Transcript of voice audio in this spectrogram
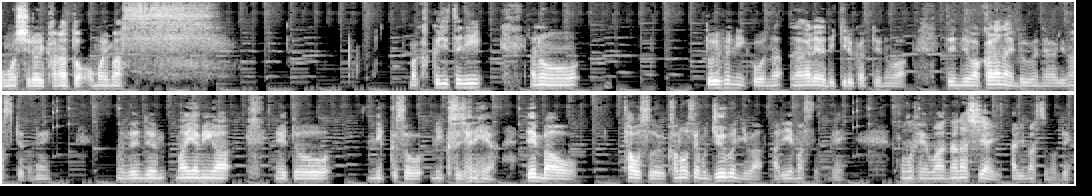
面白いかなと思います。まあ、確実に、あのー、どういうふうにこうな流れができるかっていうのは全然わからない部分ではありますけどね。全然マイアミが、えっ、ー、と、ニックスを、ニックスじゃねえや、デンバーを倒す可能性も十分にはあり得ますので、この辺は7試合ありますので、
